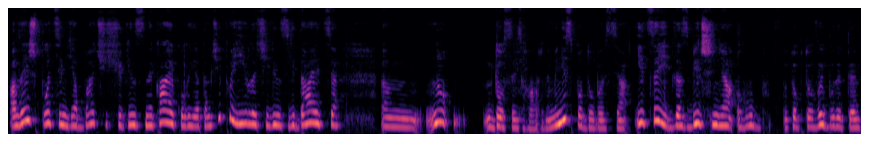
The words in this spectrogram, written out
але ж потім я бачу, що він зникає, коли я там чи поїла, чи він з'їдається. Ем, Ну, досить гарний. Мені сподобався. І це для збільшення губ, тобто ви будете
